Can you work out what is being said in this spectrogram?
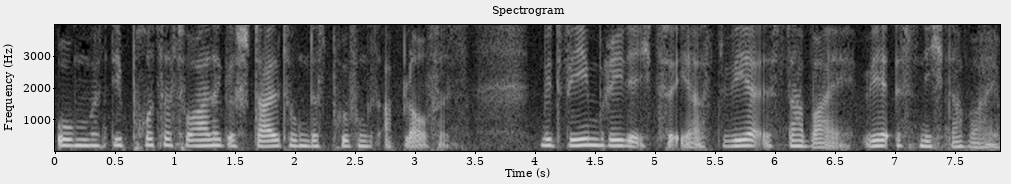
um die prozessuale Gestaltung des Prüfungsablaufes. Mit wem rede ich zuerst? Wer ist dabei? Wer ist nicht dabei?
